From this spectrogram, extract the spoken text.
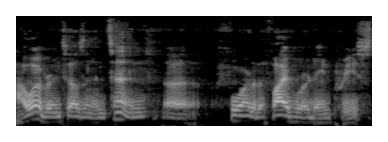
However, in 2010, uh, four out of the five were ordained priests,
